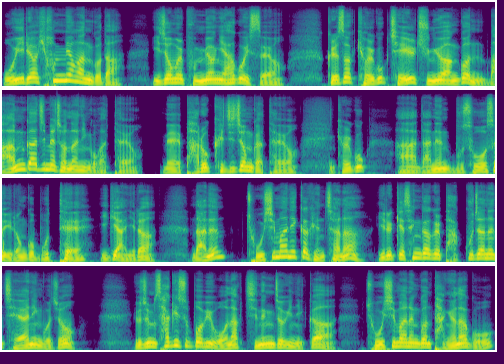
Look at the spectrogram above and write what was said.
오히려 현명한 거다. 이 점을 분명히 하고 있어요. 그래서 결국 제일 중요한 건 마음가짐의 전환인 것 같아요. 네, 바로 그 지점 같아요. 결국 아, 나는 무서워서 이런 거 못해. 이게 아니라 나는 조심하니까 괜찮아. 이렇게 생각을 바꾸자는 제안인 거죠. 요즘 사기 수법이 워낙 지능적이니까 조심하는 건 당연하고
